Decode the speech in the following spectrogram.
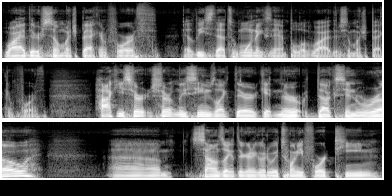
why there's so much back and forth. At least that's one example of why there's so much back and forth. Hockey cer- certainly seems like they're getting their ducks in row. Um, sounds like they're going to go to a 24 team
